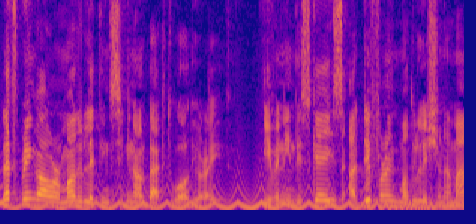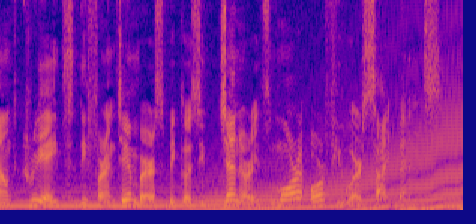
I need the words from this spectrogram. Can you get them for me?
Let's bring our modulating signal back to audio rate. Even in this case, a different modulation amount creates different timbres because it generates more or fewer sidebands.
